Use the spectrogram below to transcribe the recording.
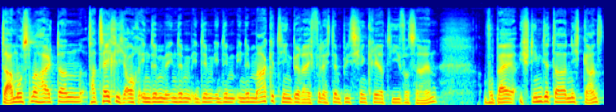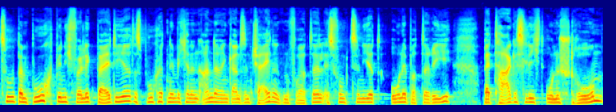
da muss man halt dann tatsächlich auch in dem, in dem, in dem, in dem, in dem Marketingbereich vielleicht ein bisschen kreativer sein. Wobei, ich stimme dir da nicht ganz zu. Beim Buch bin ich völlig bei dir. Das Buch hat nämlich einen anderen ganz entscheidenden Vorteil. Es funktioniert ohne Batterie, bei Tageslicht ohne Strom.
